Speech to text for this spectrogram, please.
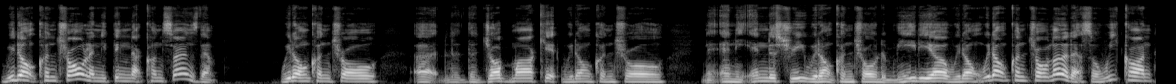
we don't control anything that concerns them. We don't control uh, the, the job market. We don't control any industry. We don't control the media. We don't we don't control none of that. So we can't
